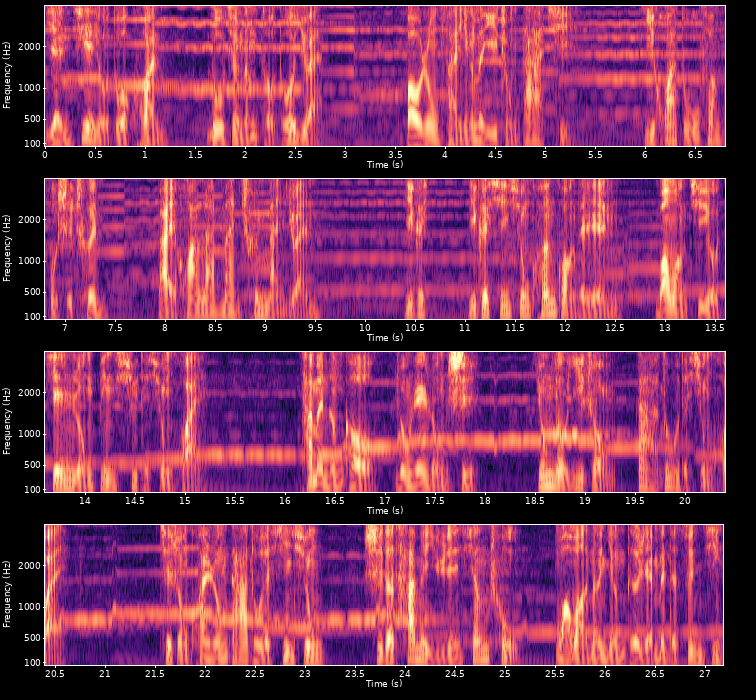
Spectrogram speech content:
眼界有多宽，路就能走多远。包容反映了一种大气，一花独放不是春，百花烂漫春满园。一个一个心胸宽广的人，往往具有兼容并蓄的胸怀，他们能够容人容事，拥有一种大度的胸怀。这种宽容大度的心胸，使得他们与人相处，往往能赢得人们的尊敬。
